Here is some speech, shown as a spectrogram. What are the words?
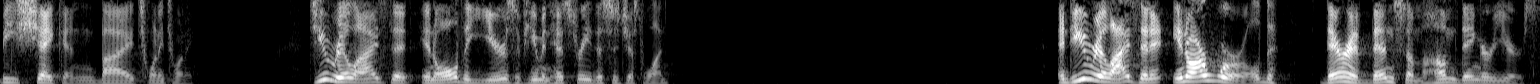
be shaken by 2020. Do you realize that in all the years of human history, this is just one? And do you realize that in our world, there have been some humdinger years?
